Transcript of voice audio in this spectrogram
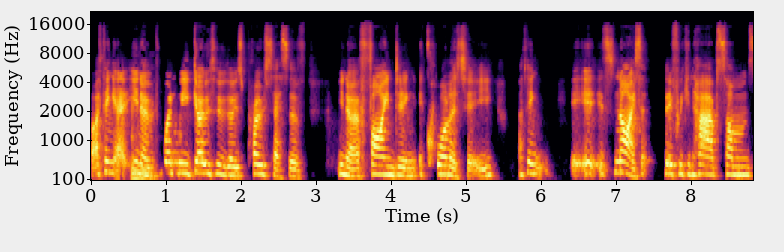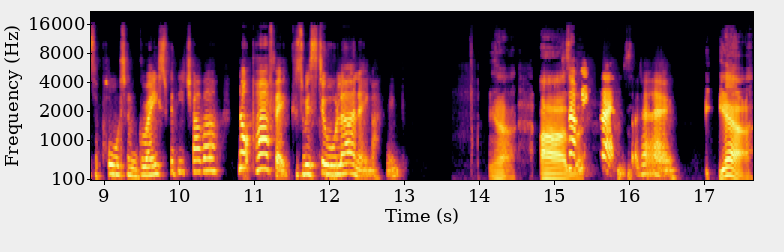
But I think, eh, you know, when we go through those process of, you know, finding equality, I think it, it's nice if we can have some support and grace with each other. Not perfect because we're still learning, I think. Yeah. Does that Um, make sense? I don't know. yeah.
